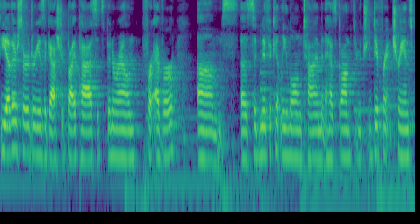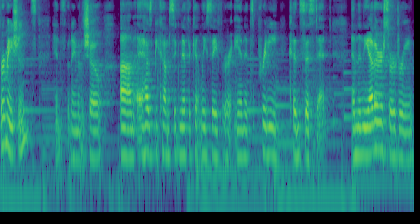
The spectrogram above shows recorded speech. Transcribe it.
The other surgery is a gastric bypass. It's been around forever, um, a significantly long time, and it has gone through different transformations, hence the name of the show. Um, it has become significantly safer and it's pretty consistent. And then the other surgery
